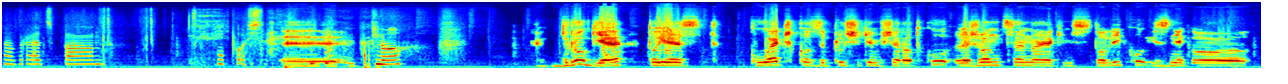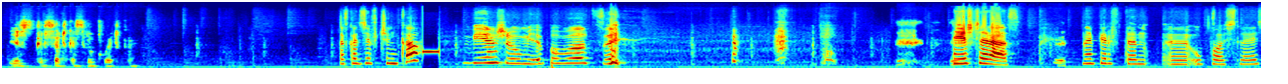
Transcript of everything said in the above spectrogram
Dobra, dzban. Upośle. Yy, No. drugie to jest kółeczko z plusikiem w środku, leżące na jakimś stoliku i z niego jest kreseczka z tego kółeczka. Taka dziewczynka? Wiem, że umie pomocy. Jeszcze raz. Najpierw ten y, upośleć.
